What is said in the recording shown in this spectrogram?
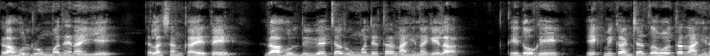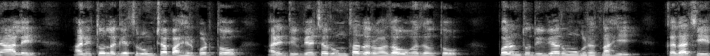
राहुल रूममध्ये नाहीये. त्याला शंका येते राहुल दिव्याच्या रूममध्ये तर नाही ना गेला. ते दोघे एकमेकांच्या जवळ तर नाही ना आले आणि तो लगेच रूमच्या बाहेर पडतो आणि दिव्याच्या रूमचा दरवाजा उघडवतो. परंतु दिव्या रूम उघडत नाही. कदाचित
